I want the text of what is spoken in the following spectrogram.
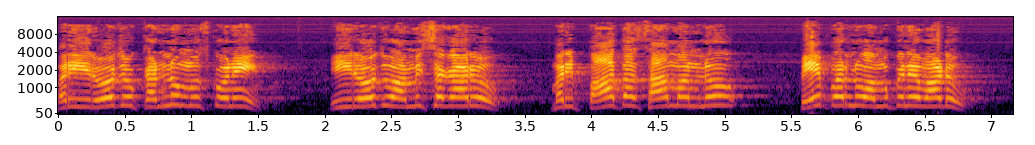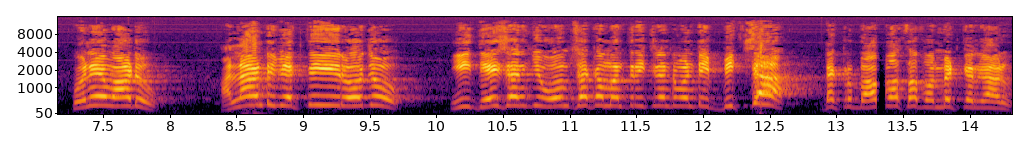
మరి ఈ రోజు కళ్ళు మూసుకొని ఈరోజు అమిత్ షా గారు మరి పాత సామాన్లు పేపర్లు అమ్ముకునేవాడు కొనేవాడు. అలాంటి వ్యక్తి ఈ రోజు ఈ దేశానికి హోంశాఖ మంత్రి ఇచ్చినటువంటి భిక్ష డాక్టర్ బాబాసాహెబ్ అంబేద్కర్ గారు.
